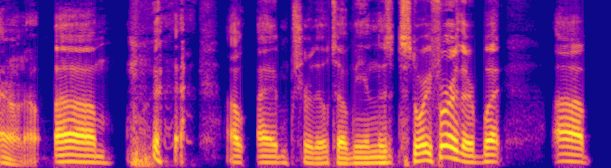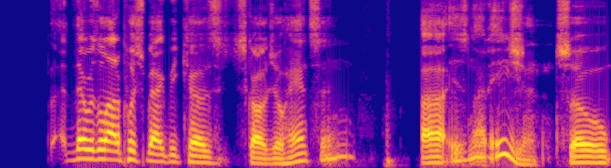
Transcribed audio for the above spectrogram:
I don't know. Um, I, am sure they'll tell me in the story further, but uh, there was a lot of pushback because Scarlett Johansson uh, is not Asian. So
